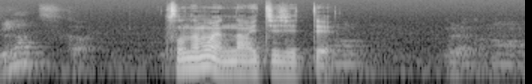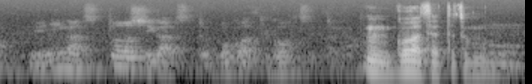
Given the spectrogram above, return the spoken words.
2月か、そんなもんやんな一時って。うん。ぐらいかな。で2月と4月と5月5月だったかな。うん5月やったと思う。うん。で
